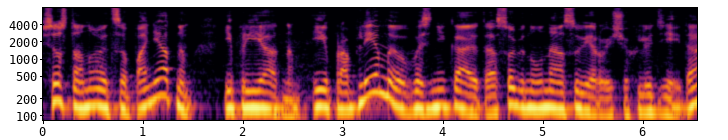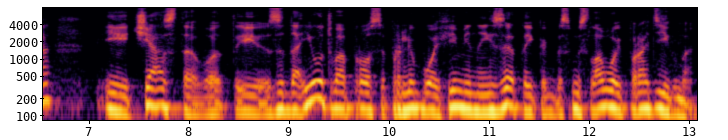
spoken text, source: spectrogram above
все становится понятным и приятным. И проблемы возникают, особенно у нас, у верующих людей, да, и часто вот и задают вопросы про любовь именно из этой как бы смысловой парадигмы.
